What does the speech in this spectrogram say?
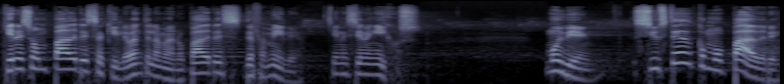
¿Quiénes son padres aquí? Levante la mano. Padres de familia. ¿Quiénes tienen hijos? Muy bien. Si usted como padre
